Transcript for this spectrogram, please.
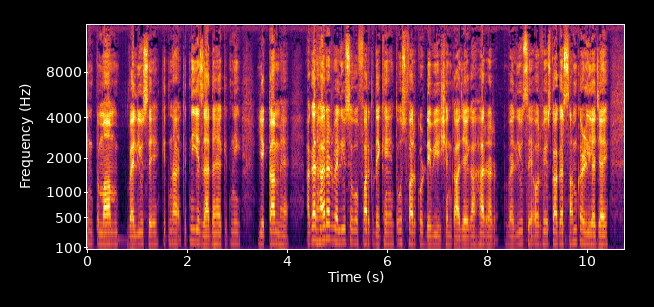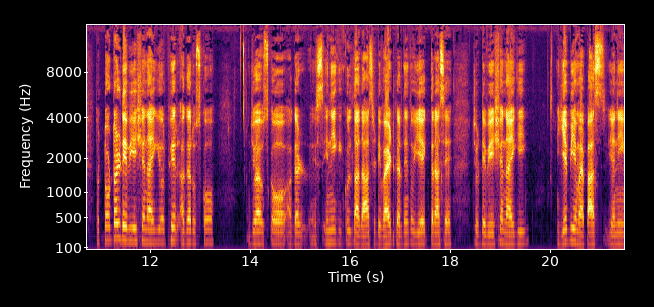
इन तमाम वैल्यू से कितना, कितनी ये ज़्यादा है, कितनी ये कम है? अगर हर हर वैल्यू से वो फ़र्क देखें तो उस फ़र्क को डेविएशन कहा जाएगा, हर हर वैल्यू से। और फिर उसका अगर सम कर लिया जाए तो टोटल डेविएशन आएगी और फिर अगर उसको, जो है उसको अगर इन्हीं की कुल तादाद से डिवाइड कर दें तो ये एक तरह से जो डेविएशन आएगी, ये भी हमारे पास, यानी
